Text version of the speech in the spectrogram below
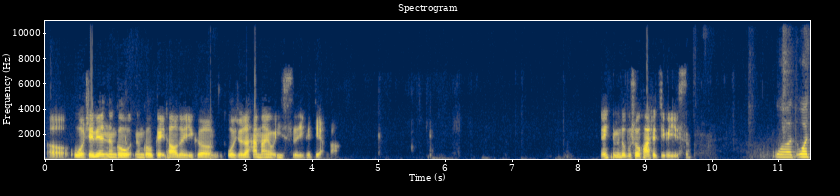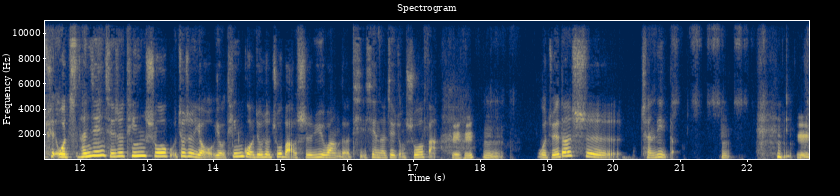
呃我这边能够能够给到的一个，我觉得还蛮有意思的一个点吧。哎，你们都不说话是几个意思？我我去，我曾经其实听说过，就是有有听过，就是说珠宝是欲望的体现的这种说法。嗯哼，嗯，我觉得是成立的。嗯嗯，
